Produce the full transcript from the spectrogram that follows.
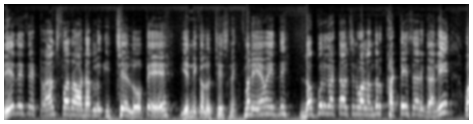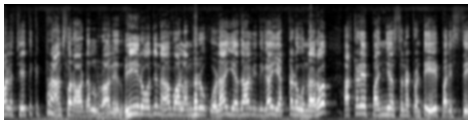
ఏదైతే ట్రాన్స్ఫర్ ఆర్డర్లు ఇచ్చే లోపే ఎన్నికలు వచ్చేసినాయి. మరి ఏమైంది? డబ్బులు కట్టాల్సిన వాళ్ళందరూ కట్టేశారు కానీ వాళ్ళ చేతికి ట్రాన్స్ఫర్ ఆర్డర్లు రాలేదు. ఈ రోజున వాళ్ళందరూ కూడా యథావిధిగా ఎక్కడ ఉన్నారో అక్కడే పనిచేస్తున్నటువంటి పరిస్థితి.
